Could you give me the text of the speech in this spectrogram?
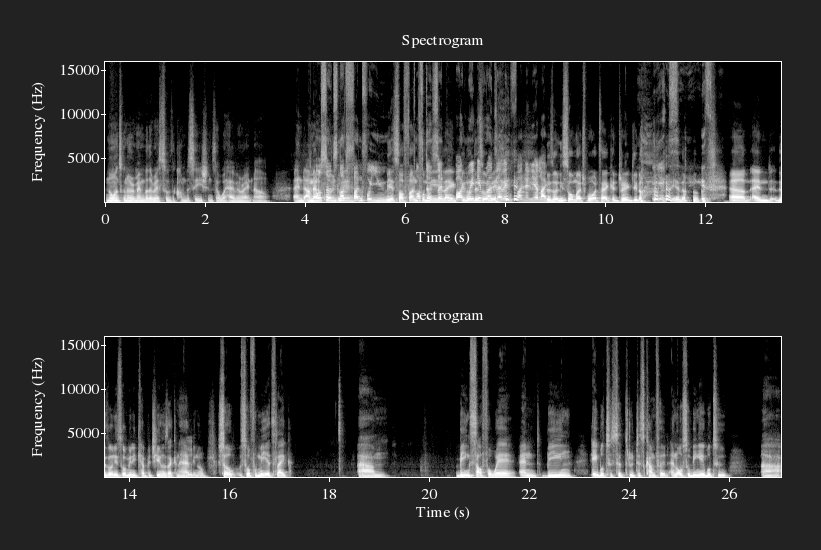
no one's gonna remember the rest of the conversations that we're having right now. And I'm at also, it's not where, fun for you. Yeah, it's not fun for me. Like you know, there's everyone's only, having fun, and you're like, there's only so much water I can drink. You know, yes. you know, um, and there's only so many cappuccinos I can have. Mm-hmm. You know, so so for me, it's like um, being self-aware and being able to sit through discomfort, and also being able to uh,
